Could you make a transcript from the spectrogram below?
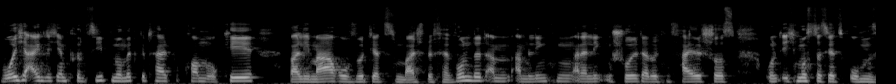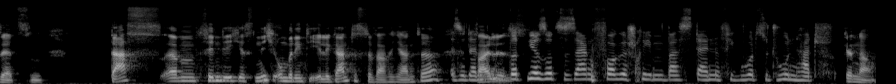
wo ich eigentlich im Prinzip nur mitgeteilt bekomme, okay, Valimaro wird jetzt zum Beispiel verwundet am, am linken, an der linken Schulter durch einen Pfeilschuss und ich muss das jetzt umsetzen. Das ähm, finde ich ist nicht unbedingt die eleganteste Variante. Also dann wird es- dir sozusagen vorgeschrieben, was deine Figur zu tun hat. Genau,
